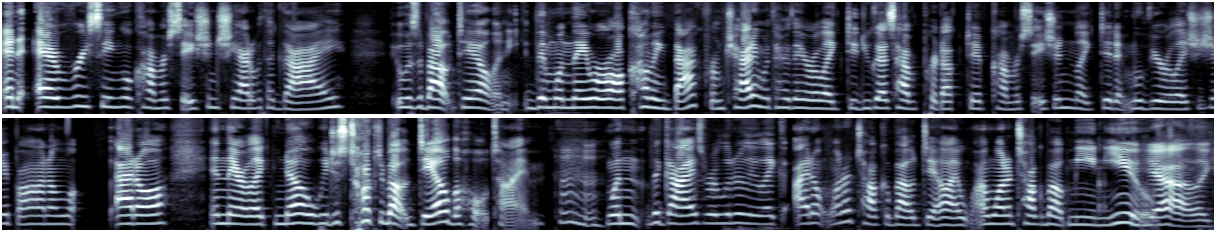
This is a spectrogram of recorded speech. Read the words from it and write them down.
And every single conversation she had with a guy, it was about Dale. And then when they were all coming back from chatting with her, they were like, did you guys have a productive conversation? Like, did it move your relationship on a lo- at all? And they were like, no, we just talked about Dale the whole time. Mm-hmm. When the guys were literally like, I don't want to talk about Dale. I, I want to talk about me and you. yeah, like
